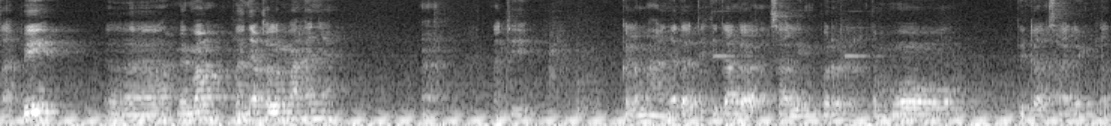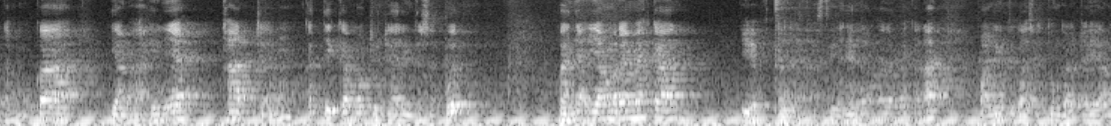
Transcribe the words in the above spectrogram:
tapi eh, memang banyak kelemahannya. Nah, tadi kelemahannya tadi kita nggak saling bertemu tidak saling tatap muka yang akhirnya kadang ketika mode daring tersebut banyak yang meremehkan. Iya betul Nah, banyak yang meremehkan. Ah paling tugas itu nggak ada yang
